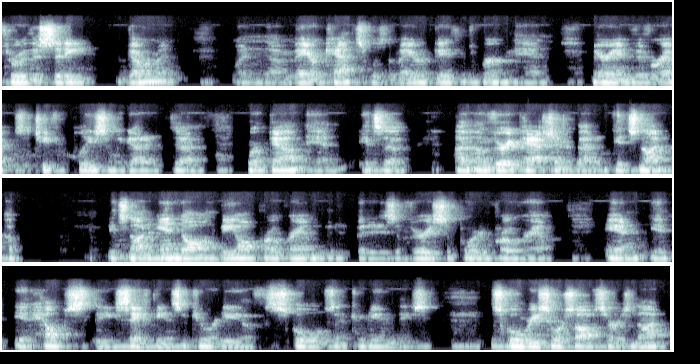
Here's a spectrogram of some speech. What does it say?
through the city government when uh, Mayor Katz was the mayor of Gaithersburg and Mary Ann Viverette was the chief of police, and we got it uh, worked out. And it's a I'm very passionate about it. It's not a it's not an end all and be all program, but it is a very supportive program. And it, it helps the safety and security of schools and communities. The school resource officer is not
